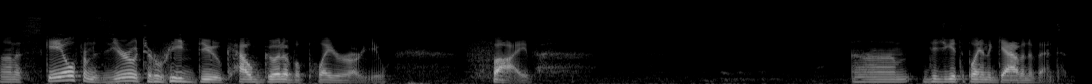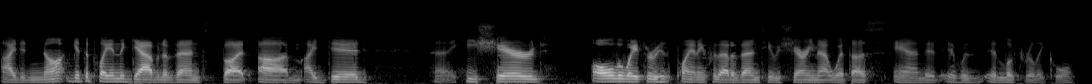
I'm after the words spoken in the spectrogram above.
On a scale from zero to Reed Duke, how good of a player are you? Five. Um, did you get to play in the Gavin event? I did not get to play in the Gavin event, but um, I did. Uh, he shared all the way through his planning for that event. He was sharing that with us, and it, it was it looked really cool.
